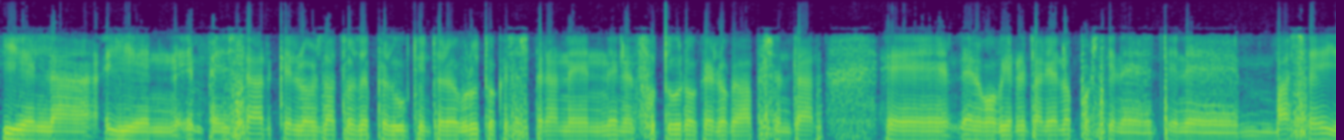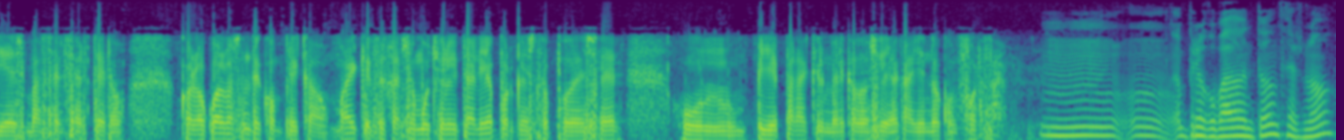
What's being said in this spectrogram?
y en la y en, pensar que los datos de producto interior bruto que se esperan en, el futuro que es lo que va a presentar eh, el gobierno italiano pues tiene tiene base y es va a ser certero. Con lo cual bastante complicado. Hay que fijarse mucho en Italia porque esto puede ser un pie para que el mercado siga cayendo con fuerza. Mm, mm, preocupado entonces no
